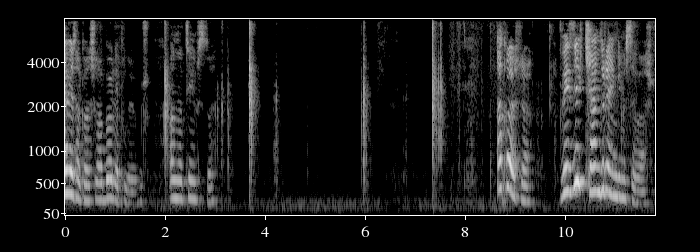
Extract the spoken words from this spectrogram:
Evet arkadaşlar böyle yapılıyormuş. Anlatayım size. Arkadaşlar vezir kendi rengini sever.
